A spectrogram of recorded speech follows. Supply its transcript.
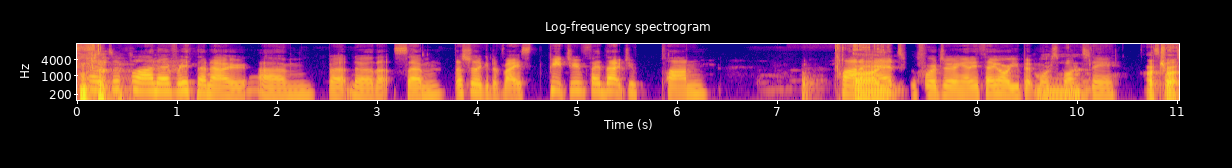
Mm. to plan everything out. Um, but no, that's um, that's really good advice. Pete, do you find that? Do you plan plan ahead before doing anything, or are you a bit more mm, spontaneous? I try.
